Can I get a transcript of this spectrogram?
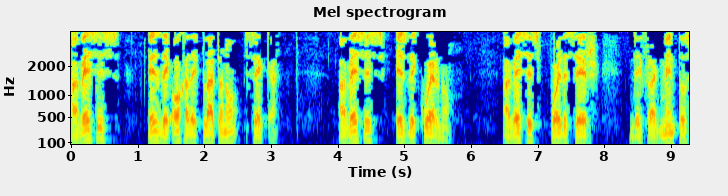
A veces es de hoja de plátano seca, a veces es de cuerno, a veces puede ser de fragmentos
